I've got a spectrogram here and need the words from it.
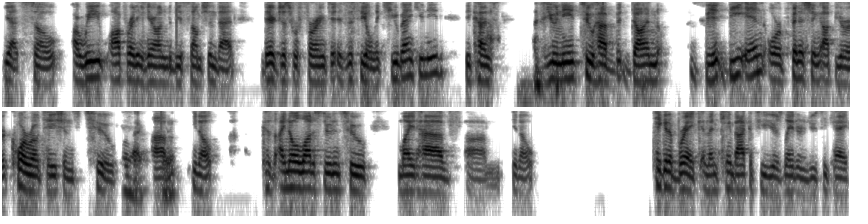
Yes. So are we operating here under the assumption that they're just referring to is this the only QBank you need? Because you need to have done be, be in or finishing up your core rotations too. Um, you know, because I know a lot of students who might have, um, you know, taken a break and then came back a few years later to do CK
